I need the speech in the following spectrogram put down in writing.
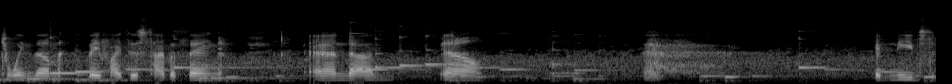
join them. They fight this type of thing, and um, you know, it needs to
